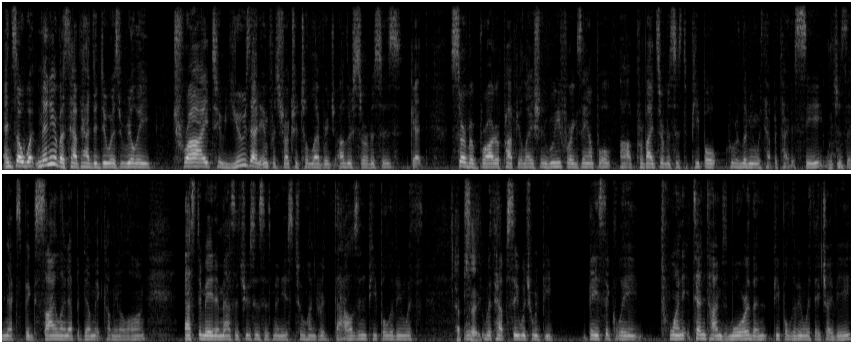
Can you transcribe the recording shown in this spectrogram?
And so what many of us have had to do is really try to use that infrastructure to leverage other services, get serve a broader population. We, for example, uh, provide services to people who are living with hepatitis C, which mm -hmm. is the next big silent epidemic coming along. Estimated in Massachusetts as many as 200,000 people living with hep C. With, with hep C, which would be basically 20, 10 times more than people living with HIV.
